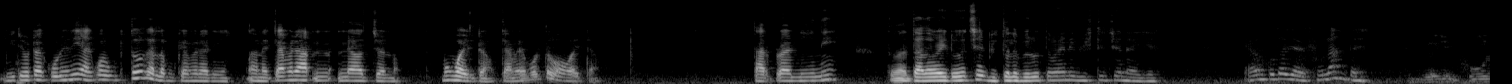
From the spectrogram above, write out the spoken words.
ভিডিওটা করে নিয়ে একবার উঠতেও গেলাম ক্যামেরা নিয়ে মানে ক্যামেরা নেওয়ার জন্য। মোবাইলটা ক্যামেরা বলতে মোবাইলটা। তারপর নিয়ে নিই তোমার দাদাভাই রয়েছে বিকেলে বেরোতে পারেনি বৃষ্টির জন্য এই যে। এখন কোথায় যাবে? ফুল আনতে? দেখি ফুল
